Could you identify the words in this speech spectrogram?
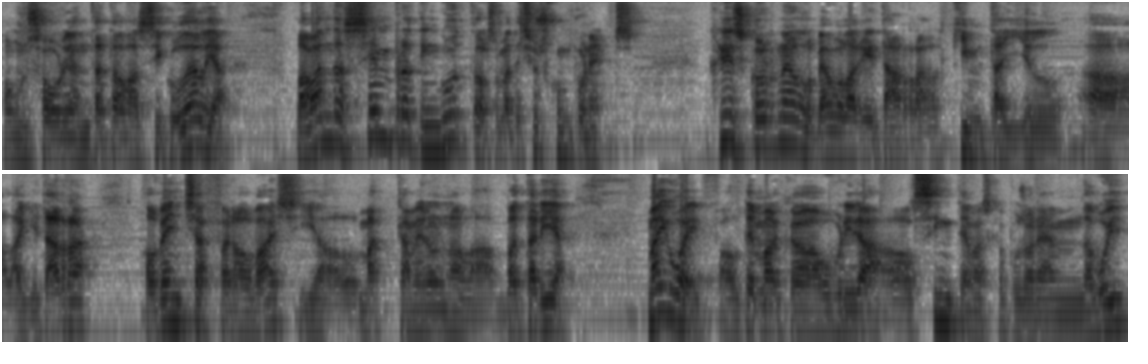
a un so orientat a la psicodèlia. La banda sempre ha tingut els mateixos components. Chris Cornell veu a la guitarra, el Kim Thayil a la guitarra, el Ben Schaffer al baix i el Matt Cameron a la bateria. My Wave, el tema que obrirà els cinc temes que posarem d'avui,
